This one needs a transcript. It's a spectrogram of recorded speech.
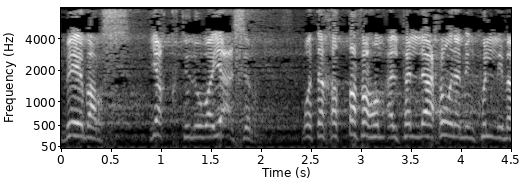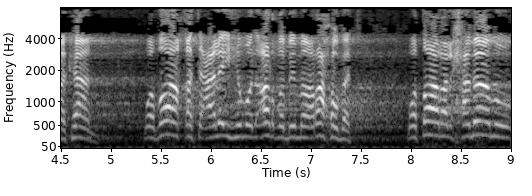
بيبرس يقتل ويأسر وتخطفهم الفلاحون من كل مكان وضاقت عليهم الأرض بما رحبت وطار الحمام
